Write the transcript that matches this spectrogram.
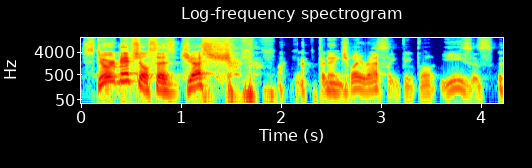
Stuart Mitchell says, just shut the fuck up and enjoy wrestling, people. Jesus.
